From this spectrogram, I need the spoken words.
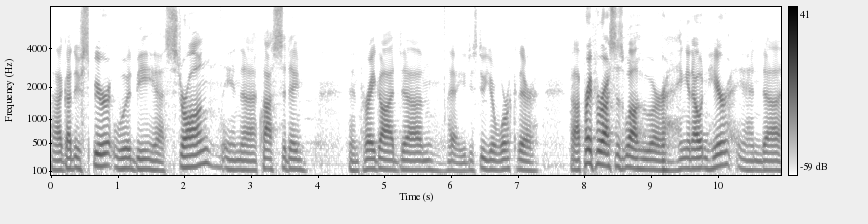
Uh, God, your spirit would be uh, strong in class today. And pray, God, um, yeah, you just do your work there. pray for us as well who are hanging out in here. And I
